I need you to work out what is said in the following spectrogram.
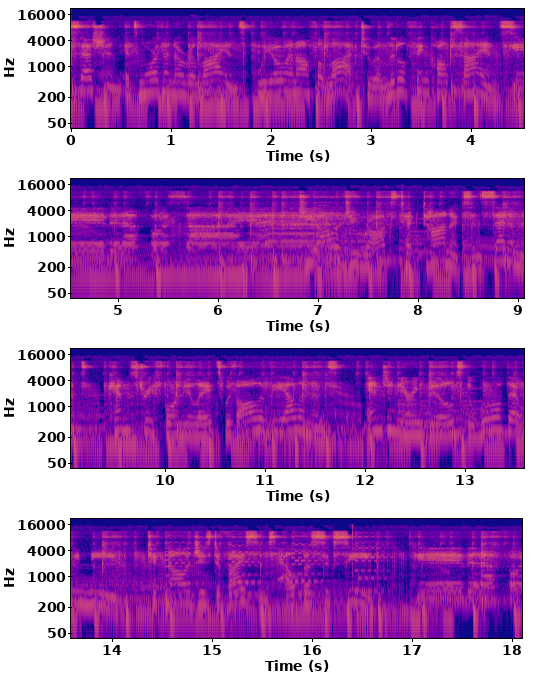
obsession. It's more than a reliance. We owe an awful lot to a little thing called science. Give it up for science. Geology rocks tectonics and sediments. Chemistry formulates with all of the elements. Engineering builds the world that we need. Technology's devices help us succeed. Give it up for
